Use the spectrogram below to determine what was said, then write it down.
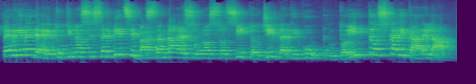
Per rivedere tutti i nostri servizi basta andare sul nostro sito gildatv.it o scaricare l'app.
